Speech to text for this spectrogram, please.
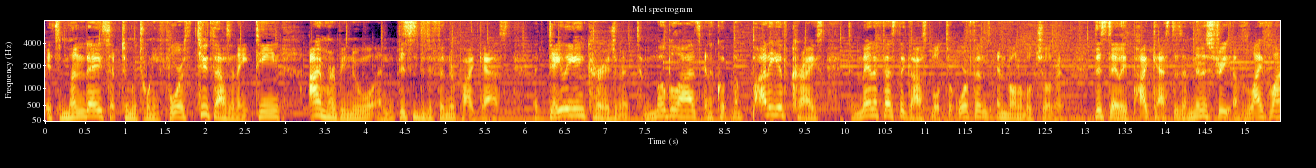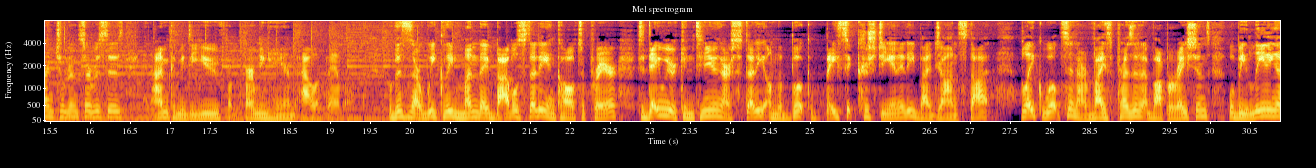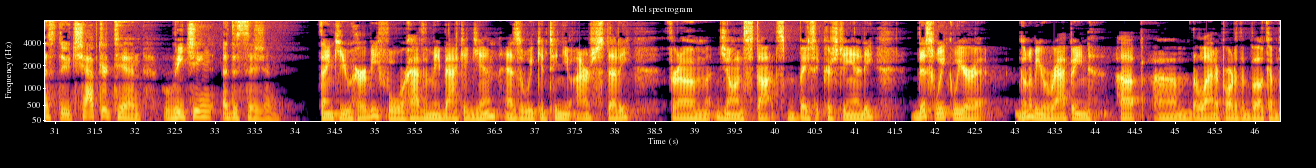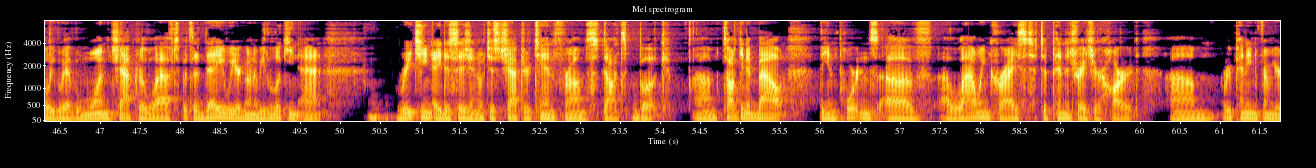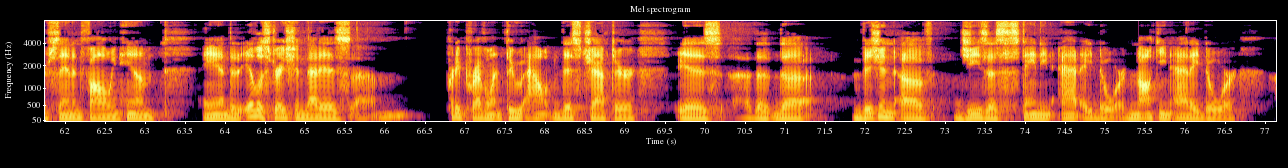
It's Monday, September 24th, 2018. I'm Herbie Newell, and this is the Defender Podcast, a daily encouragement to mobilize and equip the body of Christ to manifest the gospel to orphans and vulnerable children. This daily podcast is a ministry of Lifeline Children's Services, and I'm coming to you from Birmingham, Alabama. Well, this is our weekly Monday Bible study and call to prayer. Today we are continuing our study on the book Basic Christianity by John Stott. Blake Wilson, our Vice President of Operations, will be leading us through chapter 10, Reaching a Decision. Thank you, Herbie, for having me back again as we continue our study from John Stott's Basic Christianity. This week we are going to be wrapping up um, the latter part of the book. I believe we have one chapter left, but today we are going to be looking at reaching a decision, which is chapter 10 from Stott's book, um, talking about the importance of allowing Christ to penetrate your heart, um, repenting from your sin and following Him. And the illustration that is um, pretty prevalent throughout this chapter is uh, the the vision of Jesus standing at a door, knocking at a door,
